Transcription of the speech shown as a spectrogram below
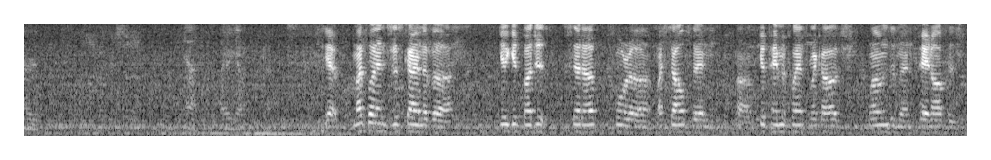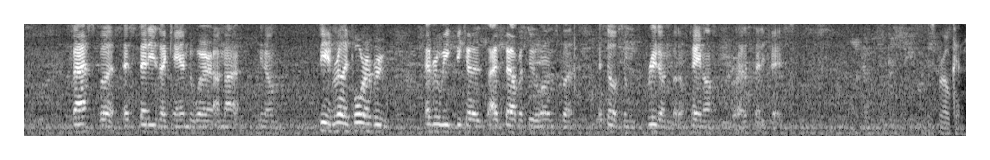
Or yeah, there you go. Yeah, my plan is just kind of uh, get a good budget set up for uh, myself and um, good payment plan for my college loans, and then pay it off as fast but as steady as I can to where I'm not, you know, being really poor every every week because I pay off my student loans, but I still have some freedom, but I'm paying off at a steady pace. is broken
